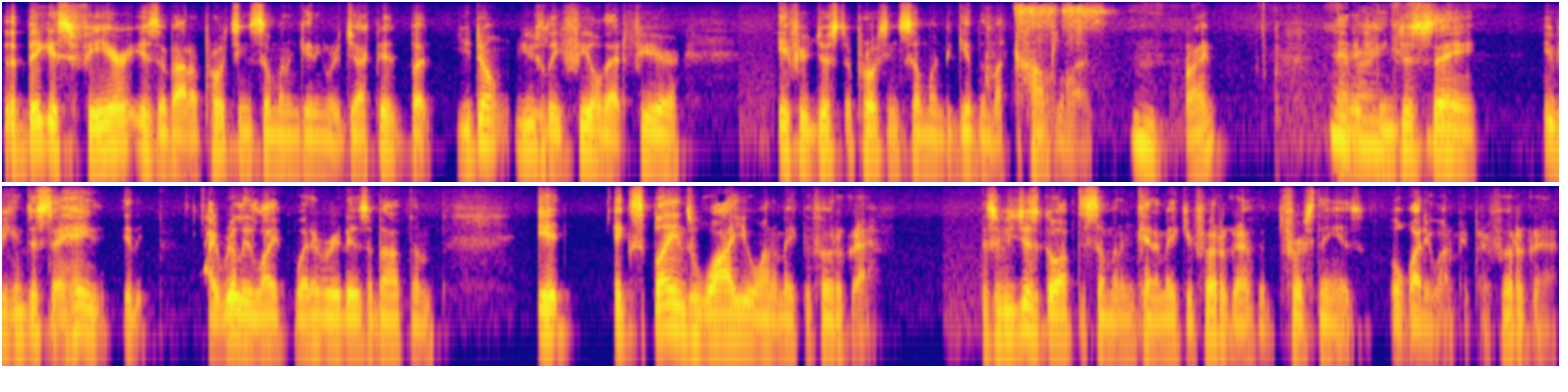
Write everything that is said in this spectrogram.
the biggest fear is about approaching someone and getting rejected, but you don't usually feel that fear if you're just approaching someone to give them a compliment, mm. right? Yeah, and if you can just say, if you can just say, "Hey, it, I really like whatever it is about them," it explains why you want to make the photograph. Because if you just go up to someone and kind of make your photograph, the first thing is, "Well, why do you want to make my photograph?"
